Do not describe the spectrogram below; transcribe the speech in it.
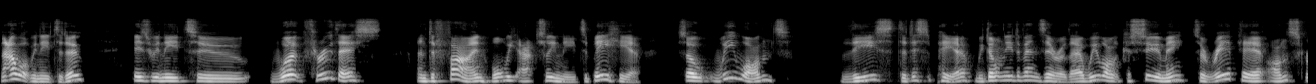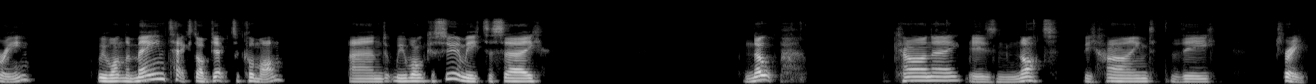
Now, what we need to do is we need to work through this and define what we actually need to be here. So we want these to disappear. We don't need event zero there. We want Kasumi to reappear on screen. We want the main text object to come on. And we want Kasumi to say, nope, Kane is not behind the tree.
